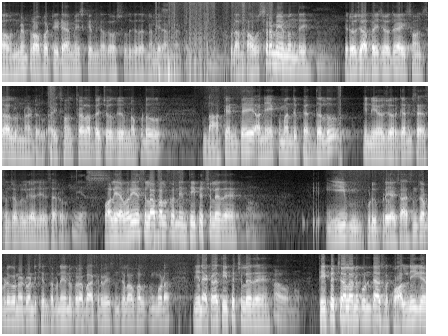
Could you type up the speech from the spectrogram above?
గవర్నమెంట్ ప్రాపర్టీ డ్యామేజ్ కింద కదా వస్తుంది కదన్నా మీరు అన్నట్టు. ఇప్పుడు అంత అవసరం ఏముంది ఈరోజు అభయ్ చౌదరి ఐదు సంవత్సరాలు ఉన్నాడు. ఐదు సంవత్సరాలు అభయ్ చౌదరి ఉన్నప్పుడు నాకంటే అనేక మంది పెద్దలు ఈ నియోజకవర్గానికి శాసనసభ్యులుగా చేశారు. వాళ్ళు ఎవరి శిలాఫలకం నేను తీపించలేదే ఈ ఇప్పుడు ఇప్పుడు శాసనసభ్యుడిగా ఉన్నటువంటి చింతమనేని ప్రభాకర్ వేసిన శిలాఫలకం కూడా నేను ఎక్కడా తీపించలేదే తీపించాలనుకుంటే అసలు కాలనీకి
